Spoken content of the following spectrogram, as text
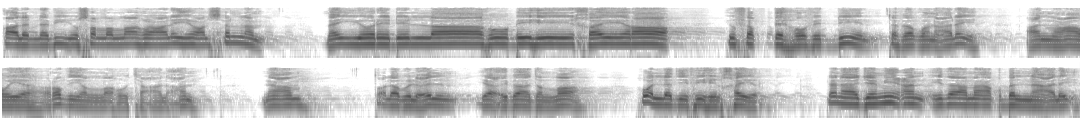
قال النبي صلى الله عليه وسلم من يرد الله به خيرا يفقهه في الدين اتفق عليه عن معاوية رضي الله تعالى عنه. نعم طلب العلم يا عباد الله هو الذي فيه الخير لنا جميعا إذا ما أقبلنا عليه.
